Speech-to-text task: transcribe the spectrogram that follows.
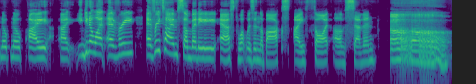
Nope, nope. I I you know what? Every every time somebody asked what was in the box, I thought of 7. Oh.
